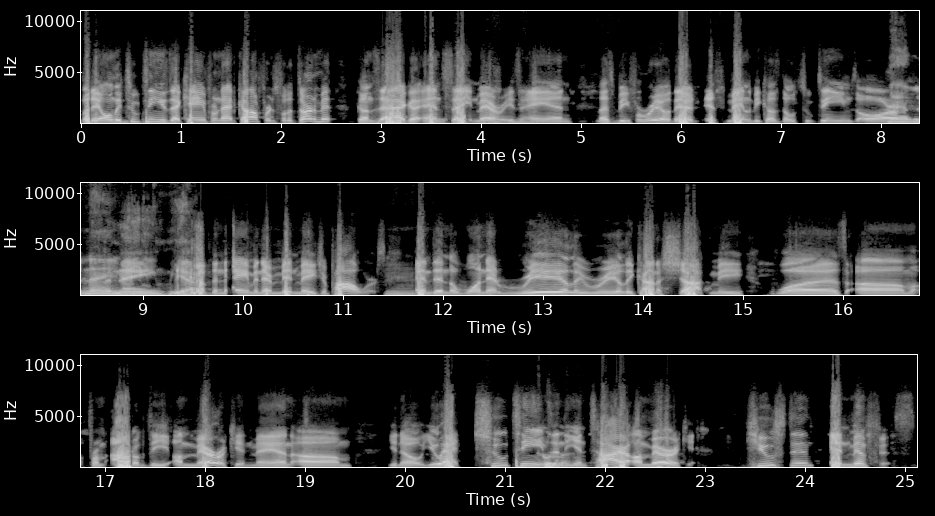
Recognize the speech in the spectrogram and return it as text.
But the only two teams that came from that conference for the tournament, Gonzaga and St. Mary's. And let's be for real, there it's mainly because those two teams They are have a A name. name, they yeah. have the name and they're mid-major powers. Mhm. And then the one that really, really kind of shocked me was um, from out of the American, man. Um, you know, you had two teams in the entire American, Houston and Memphis,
